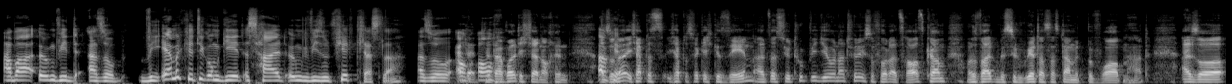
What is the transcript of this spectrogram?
Aber irgendwie, also, wie er mit Kritik umgeht, ist halt irgendwie wie so ein Viertklässler. Also auch, ja, da, da wollte ich ja noch hin. Also, okay. ne, ich habe das, ich habe das wirklich gesehen, als das YouTube-Video natürlich sofort als rauskam. Und es war halt ein bisschen weird, dass das damit beworben hat. Also,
